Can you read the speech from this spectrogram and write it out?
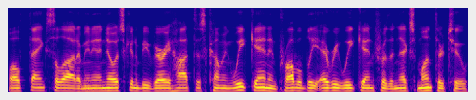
Well, thanks a lot. I mean, I know it's going to be very hot this coming weekend and probably every weekend for the next month or two.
